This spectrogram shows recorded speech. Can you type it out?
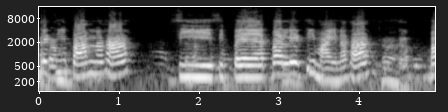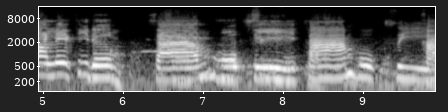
เลขที่ปั๊มนะคะ 48 บ้านเลขที่ใหม่นะคะ ค่ะบ้านเลขที่เดิม 364สามหกสี่ค่ะ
